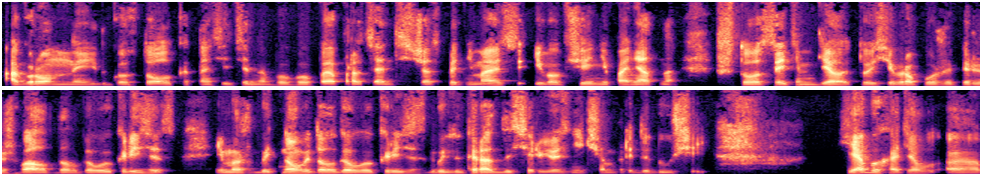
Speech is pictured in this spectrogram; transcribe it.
огромный госдолг относительно ВВП, проценты сейчас поднимаются, и вообще непонятно, что с этим делать. То есть Европа уже переживала долговой кризис, и, может быть, новый долговой кризис будет гораздо серьезнее, чем предыдущий. Я бы хотел э,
